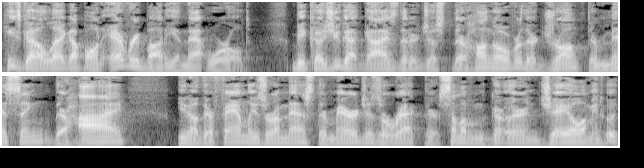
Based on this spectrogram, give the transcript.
he's got a leg up on everybody in that world because you got guys that are just, they're hungover, they're drunk, they're missing, they're high you know, their families are a mess. Their marriages are wrecked. Some of them, they're in jail. I mean, who,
